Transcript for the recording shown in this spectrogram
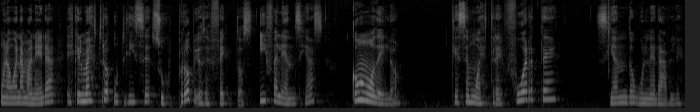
Una buena manera es que el maestro utilice sus propios defectos y falencias como modelo que se muestre fuerte siendo vulnerable.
